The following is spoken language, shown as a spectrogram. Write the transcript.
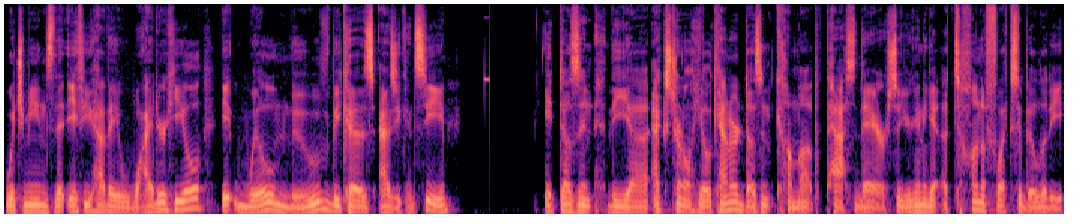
which means that if you have a wider heel, it will move because as you can see, it doesn't, the uh, external heel counter doesn't come up past there. So you're going to get a ton of flexibility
